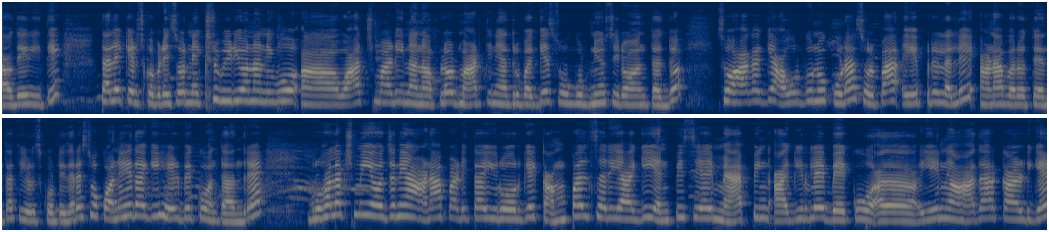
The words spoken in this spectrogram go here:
ಯಾವುದೇ ರೀತಿ ತಲೆ ಕೆಡಿಸ್ಕೋಬೇಡಿ. ಸೊ ನೆಕ್ಸ್ಟ್ ವಿಡಿಯೋನ ನೀವು ವಾಚ್ ಮಾಡಿ ನಾನು ಅಪ್ಲೋಡ್ ಮಾಡ್ತೀನಿ ಅದ್ರ ಬಗ್ಗೆ. ಸೊ ಗುಡ್ ನ್ಯೂಸ್ ಇರೋವಂಥದ್ದು. ಸೊ ಹಾಗಾಗಿ ಅವ್ರಿಗೂ ಕೂಡ ಸ್ವಲ್ಪ ಏಪ್ರಿಲಲ್ಲಿ ಹಣ ಬರುತ್ತೆ ಅಂತ ತಿಳಿಸ್ಕೊಟ್ಟಿದ್ದಾರೆ. ಸೊ ಕೊನೆಯದಾಗಿ ಹೇಳಬೇಕು ಅಂತ ಅಂದರೆ, ಗೃಹಲಕ್ಷ್ಮಿ ಯೋಜನೆಯ ಹಣ ಪಡಿತಾ ಇರೋರಿಗೆ ಕಂಪಲ್ಸರಿಯಾಗಿ N P C I mapping ಆಗಿರಲೇಬೇಕು. ಏನು ಆಧಾರ್ ಕಾರ್ಡ್ಗೆ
